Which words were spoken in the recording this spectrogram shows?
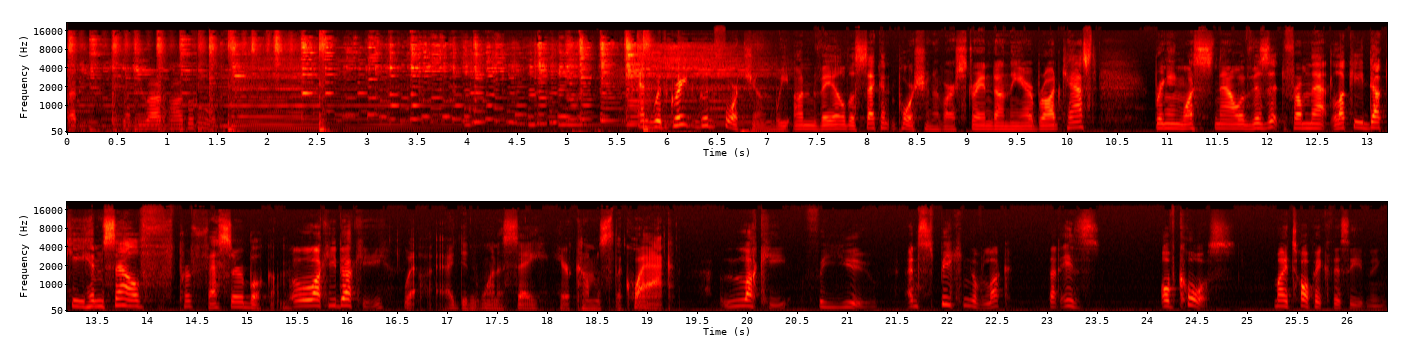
at WRFR.org. And with great good fortune, we unveil the second portion of our Strand on the Air broadcast, bringing us now a visit from that lucky ducky himself, Professor Bookham. Lucky Ducky, Well, I didn't want to say, here comes the quack. lucky for you. And speaking of luck, that is, of course, my topic this evening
